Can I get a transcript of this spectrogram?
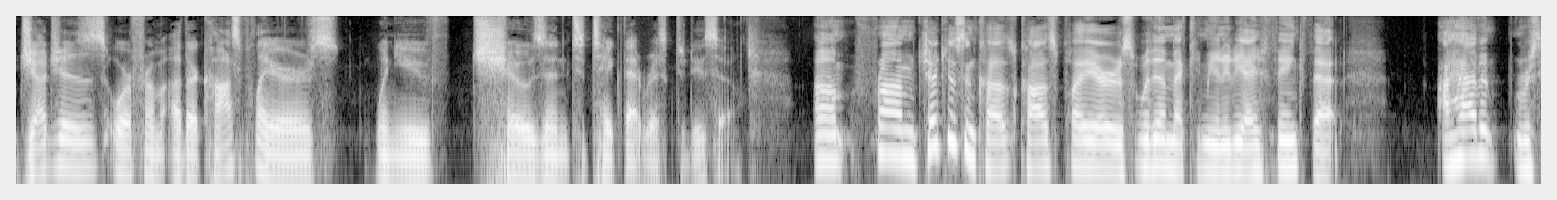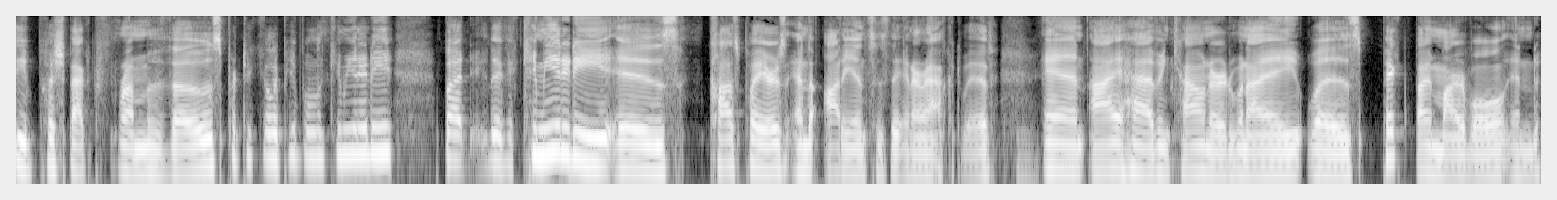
judges or from other cosplayers when you've chosen to take that risk to do so? Um, from judges and cos- cosplayers within that community, I think that I haven't received pushback from those particular people in the community, but the community is cosplayers and the audiences they interact with. Mm. And I have encountered when I was picked by Marvel and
